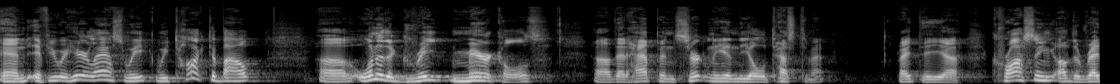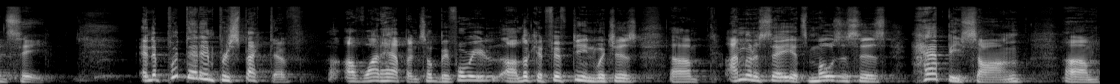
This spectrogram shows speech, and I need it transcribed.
and if you were here last week, we talked about uh, one of the great miracles uh, that happened certainly in the Old Testament, right? The uh, crossing of the Red Sea. And to put that in perspective, of what happened. So before we uh, look at 15, which is, um, I'm going to say it's Moses' happy song um,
